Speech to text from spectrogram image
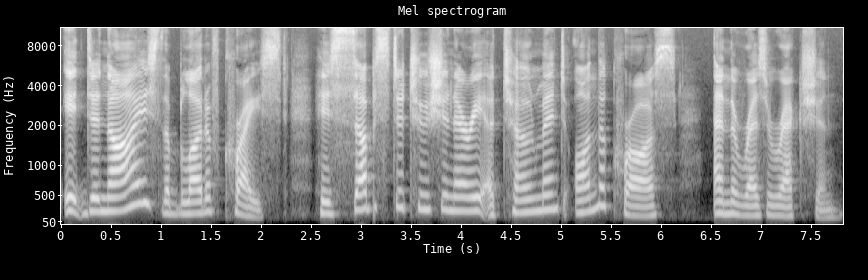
it denies the blood of Christ, his substitutionary atonement on the cross, and the resurrection.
